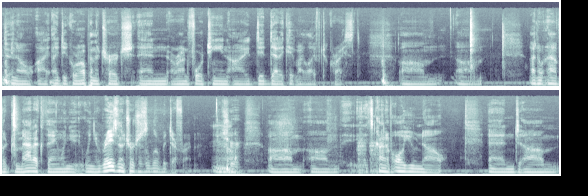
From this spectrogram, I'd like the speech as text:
You know, I, I did grow up in the church, and around 14, I did dedicate my life to Christ. Um, um, I don't have a dramatic thing. When you when you're raised in the church, it's a little bit different. You know? Sure. Um, um, it's kind of all you know, and um,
